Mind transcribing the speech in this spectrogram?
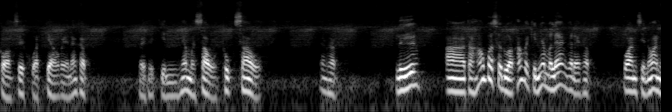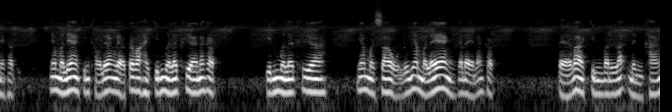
กรอกใส่ขวดแก้วไปนะครับไปจะกินเนี่ยมมาเศร้าทุกเศร้านะครับ หรืออ่าถ้าเขาพอสะดวกเขาก็กินเนี่ยมมาแรงก็ได้ครับก่อนสินอนเนี่ยครับย่ำมาแรงกินเขาแรงแล้ว แต่ว่าให้กินเมื้อละเทือนะครับ กินเมื้อละเทื่อย่ำมาเช้าหรือย่ำมาแรงก็ได้นะครับ แต่ว่ากินวันละหนึ่งครั้ง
